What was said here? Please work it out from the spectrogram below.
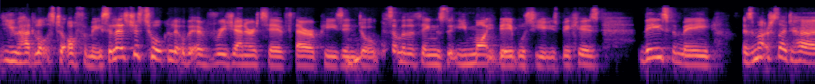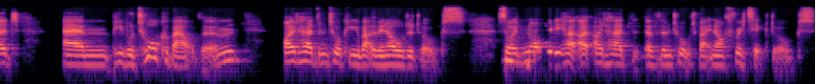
you had lots to offer me. So let's just talk a little bit of regenerative therapies in mm-hmm. dogs, some of the things that you might be able to use, because these for me, as much as I'd heard um, people talk about them, I'd heard them talking about them in older dogs. So. I'd not really heard, I'd heard of them talked about in arthritic dogs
